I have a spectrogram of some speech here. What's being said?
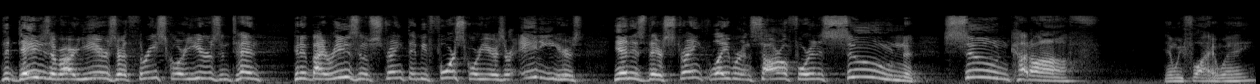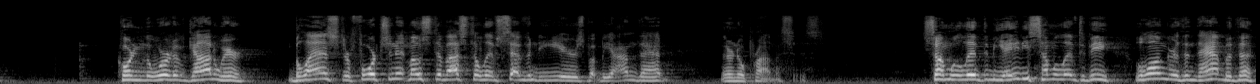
the days of our years are threescore years and ten, and if by reason of strength they be fourscore years or eighty years, yet is their strength, labor, and sorrow, for it is soon soon cut off, and we fly away. According to the Word of God, we're blessed or fortunate, most of us, to live 70 years, but beyond that, there are no promises. Some will live to be 80, some will live to be longer than that, but the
